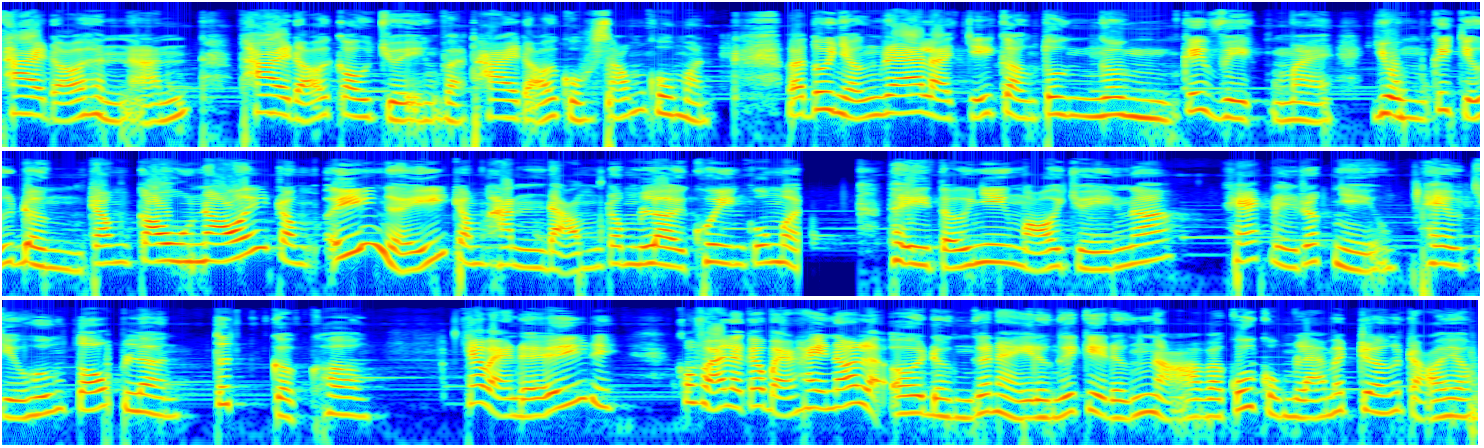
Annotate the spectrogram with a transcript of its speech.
thay đổi hình ảnh, thay đổi câu chuyện và thay đổi cuộc sống của mình. Và tôi nhận ra là chỉ cần tôi ngừng cái việc mà dùng cái chữ đừng trong câu nói, trong ý nghĩ, trong hành động, trong lời khuyên của mình, thì tự nhiên mọi chuyện nó khác đi rất nhiều, theo chiều hướng tốt lên, tích cực hơn. Các bạn để ý đi, có phải là các bạn hay nói là ơi đừng cái này, đừng cái kia, đừng nọ và cuối cùng làm hết trơn cái trọi không?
